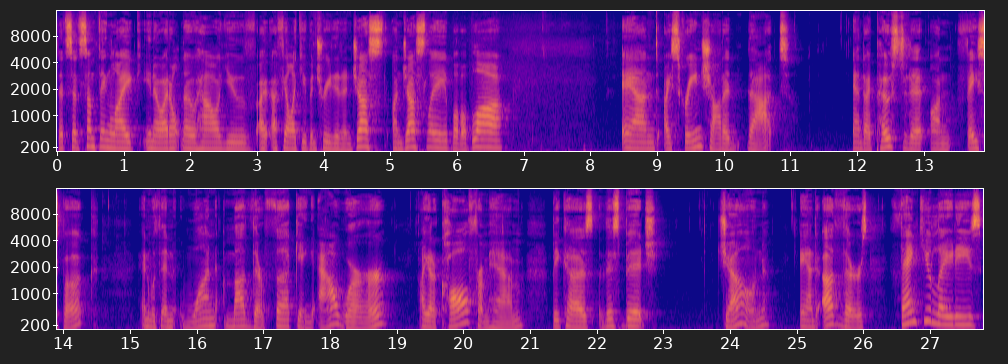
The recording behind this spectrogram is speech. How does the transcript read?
that said something like, you know, I don't know how you've, I, I feel like you've been treated unjust, unjustly, blah, blah, blah. And I screenshotted that and I posted it on Facebook. And within one motherfucking hour, I got a call from him because this bitch, Joan, and others Thank you, ladies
